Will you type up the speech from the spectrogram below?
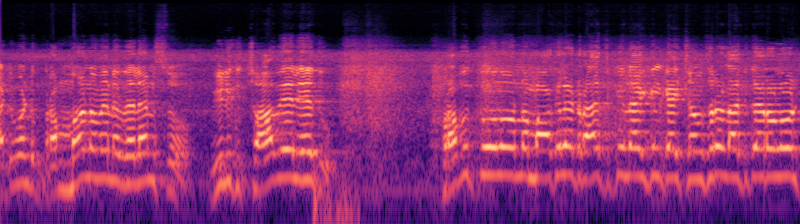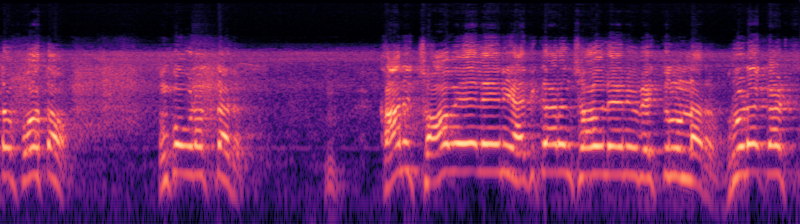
అటువంటి బ్రహ్మాండమైన విలన్స్ వీళ్ళకి చావే లేదు. ప్రభుత్వంలో ఉన్న మాకులాంటి రాజకీయ నాయకులకి ఐదు సంవత్సరాలు అధికారంలో ఉంటాం పోతాం. ఇంకొకడు వస్తాడు కానీ చావే లేని అధికారం చావలేని వ్యక్తులు ఉన్నారు. బ్రూడోకాట్స్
